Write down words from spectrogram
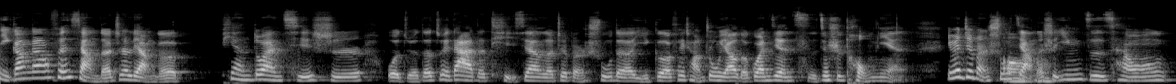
你刚刚分享的这两个片段，其实我觉得最大的体现了这本书的一个非常重要的关键词，就是童年。因为这本书讲的是英子从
